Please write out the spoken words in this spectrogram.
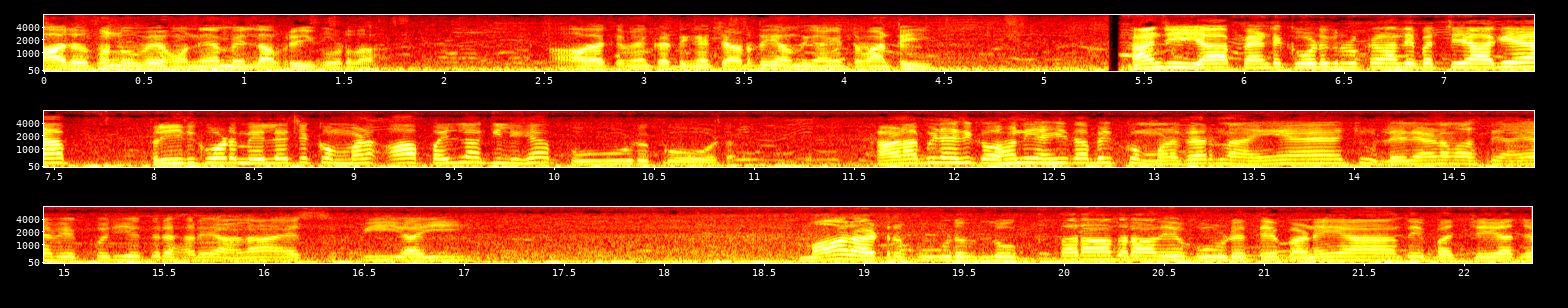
ਆ ਜੋ ਤੁਹਾਨੂੰ ਵਿਖਾਉਂਦੇ ਆ ਮੇਲਾ ਫਰੀਦਕੋਟ ਦਾ। ਆਹ ਕਿਵੇਂ ਗੱਡੀਆਂ ਚੜ੍ਹਦੀਆਂ ਆਉਂਦੀਆਂ ਨੇ 20 ਹਾਂਜੀ ਆ ਪਿੰਡ ਕੋਟਕਪੂਰ ਕਲਾਂ ਦੇ ਬੱਚੇ ਆ ਗਏ ਆ। ਫਰੀਦਕੋਟ ਮੇਲੇ 'ਚ ਘੁੰਮਣ। ਆ ਪਹਿਲਾਂ ਕੀ ਲਿਖਿਆ? ਫੂਡ ਕੋਰਟ ਖਾਣਾ ਪੀਣਾ ਅਸੀਂ ਕੁਛ ਨਹੀਂ ਅਸੀਂ ਤਾਂ ਬਈ ਘੁੰਮਣ ਫਿਰਨ ਆਏ ਆ, ਝੂਲੇ ਲੈਣ ਵਾਸਤੇ ਆਏ ਆ। ਵੇਖੋ ਜੀ, ਇੱਧਰ ਹਰਿਆਣਾ ਐਸਪੀਆਈ ਮਹਾਰਾਸ਼ਟਰ ਫੂਡ ਲੋਕ ਤਰ੍ਹਾਂ ਤਰ੍ਹਾਂ ਦੇ ਫੂਡ ਇੱਥੇ ਬਣੇ ਆ ਤੇ ਬੱਚੇ ਅੱਜ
